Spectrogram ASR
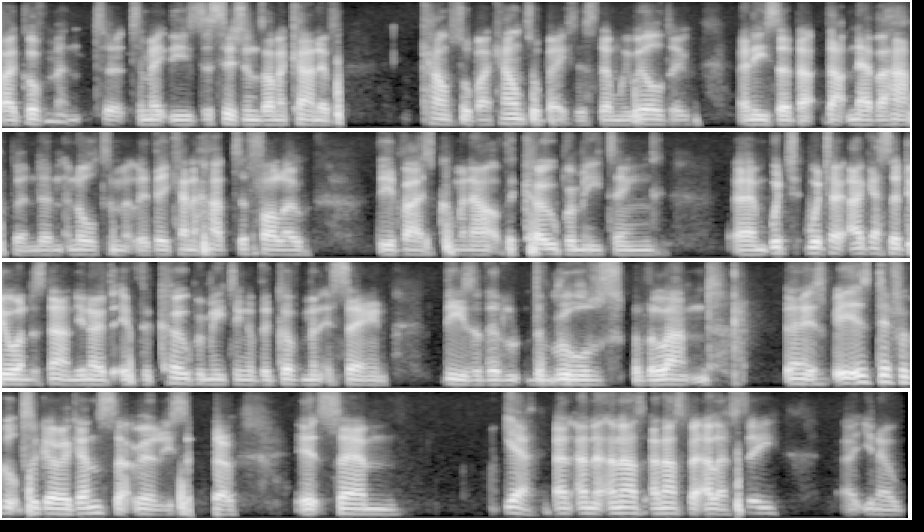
by government to, to make these decisions on a kind of council by council basis, then we will do. And he said that that never happened. And, and ultimately, they kind of had to follow the advice coming out of the COBRA meeting, um, which which I, I, guess I do understand. You know, if the COBRA meeting of the government is saying these are the the rules of the land, then it's, it is difficult to go against that really. So, so it's um, yeah, and and and as and as for LFC, uh, you know,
